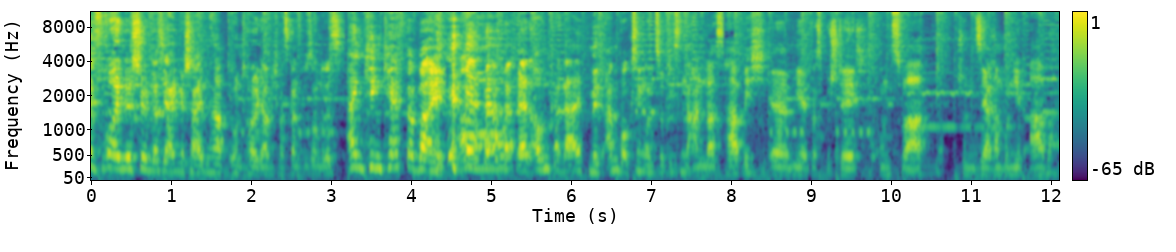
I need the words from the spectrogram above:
Meine Freunde, schön, dass ihr eingeschaltet habt und heute habe ich was ganz Besonderes. Ein King Kev dabei. Hallo. er hat auch einen Kanal mit Unboxing und zu diesem Anlass habe ich äh, mir etwas bestellt und zwar schon sehr ramponiert, aber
